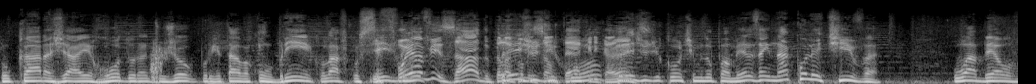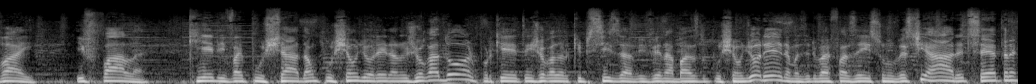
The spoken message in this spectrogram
O cara já errou durante o jogo porque tava com o brinco lá, ficou E seis foi minutos. avisado pela comissão prejudicou- técnica antes. Prejudicou o time do Palmeiras. Aí na coletiva, o Abel vai e fala que ele vai puxar, dar um puxão de orelha no jogador, porque tem jogador que precisa viver na base do puxão de orelha, mas ele vai fazer isso no vestiário, etc.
